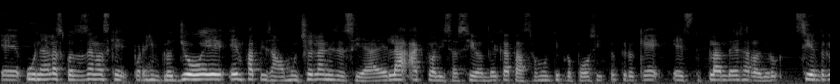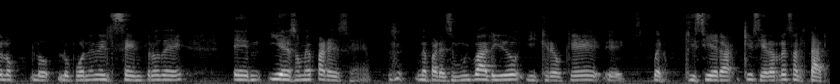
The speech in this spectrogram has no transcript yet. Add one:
Eh, una de las cosas en las que, por ejemplo, yo he enfatizado mucho la necesidad de la actualización del catastro multipropósito. Creo que este plan de desarrollo siento que lo, lo, pone en el centro de, em, y eso me parece, me parece muy válido y creo que, eh, bueno, quisiera, quisiera resaltar.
